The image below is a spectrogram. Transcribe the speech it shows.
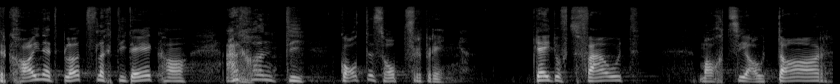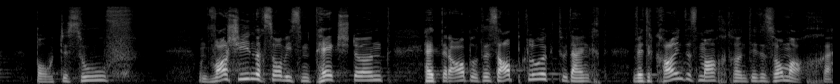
der Kain hat plötzlich die Idee gehabt, er könnte Gottes Opfer bringen. Geht aufs Feld, macht sie Altar, baut es auf. Und wahrscheinlich, so wie es im Text steht, hat der Abel das abgeschaut und denkt, wenn der Kain das macht, könnte ich das auch machen.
